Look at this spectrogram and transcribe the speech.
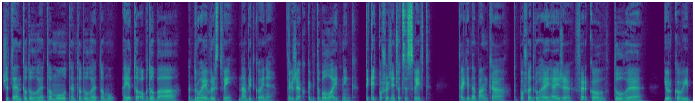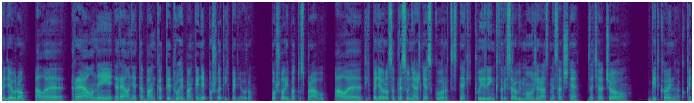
že tento dlhuje tomu, tento dlhuje tomu. A je to obdoba druhej vrstvy na Bitcoine. Takže ako keby to bol Lightning. Ty keď pošleš niečo cez Swift, tak jedna banka to pošle druhej, hej, že Ferko dlhuje Jurkovi 5 eur, ale reálne, reálne tá banka tej druhej banke nepošle tých 5 eur. Pošle iba tú správu. Ale tých 5 eur sa presunie až neskôr cez nejaký clearing, ktorý sa robí môže raz mesačne. Zatiaľ čo Bitcoin, ako keď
